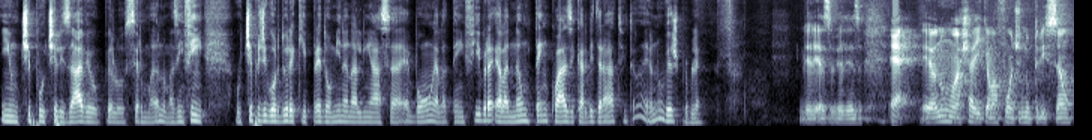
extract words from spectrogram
em um tipo utilizável pelo ser humano, mas enfim, o tipo de gordura que predomina na linhaça é bom, ela tem fibra, ela não tem quase carboidrato, então eu não vejo problema. Beleza, beleza. É, eu não acharia que é uma fonte de nutrição,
